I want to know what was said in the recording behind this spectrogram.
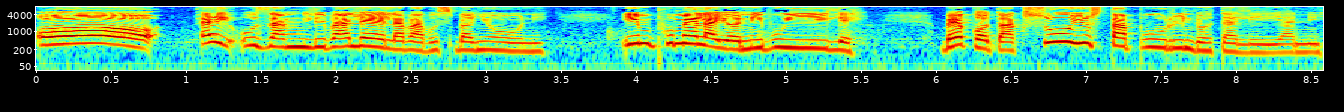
Oh eyi uza ngilibalela baba usibanyoni imphumela yona ibuyile begodwa akusuye ustapuri indoda leyani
